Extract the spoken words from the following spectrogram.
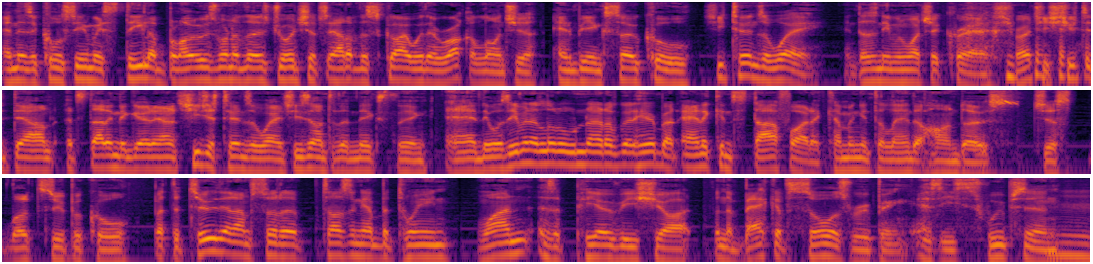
And there's a cool scene where Steela blows one of those droid ships out of the sky with her rocket launcher, and being so cool, she turns away and doesn't even watch it crash, right? she shoots it down, it's starting to go down, she just turns away and she's on to the next thing. And there was even a little note I've got here about Anakin Starfighter coming into land at Hondo's. Just looked super cool. But the two that I'm sort of tossing up between, one is a POV shot from the back of Saw's Ruping as he swoops in hmm.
